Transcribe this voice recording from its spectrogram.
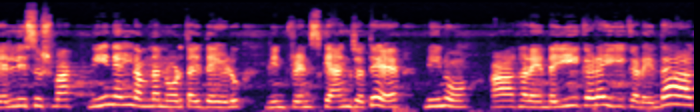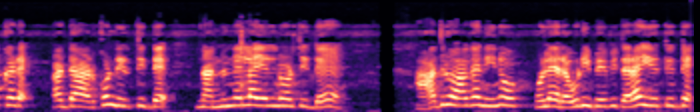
ಎಲ್ಲಿ ಸುಷ್ಮಾ? ನೀನೆಲ್ಲಿ ನಮ್ಮನ್ನ ನೋಡ್ತಾ ಇದ್ದೆ ಹೇಳು. ನಿನ್ನ ಫ್ರೆಂಡ್ಸ್ ಗ್ಯಾಂಗ್ ಜೊತೆ ನೀನು ಆ ಕಡೆಯಿಂದ ಈ ಕಡೆ, ಈ ಕಡೆಯಿಂದ ಆ ಕಡೆ ಅಡ್ಡಾಡ್ಕೊಂಡಿರ್ತಿದ್ದೆ. ಇರ್ತಿದ್ದೆ ನನ್ನನ್ನೆಲ್ಲ ಎಲ್ಲಿ ನೋಡ್ತಿದ್ದೆ? ಆದರೂ ಆಗ ನೀನು ಒಳ್ಳೆ ರೌಡಿ ಬೇಬಿ ಥರ ಇರ್ತಿದ್ದೆ.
